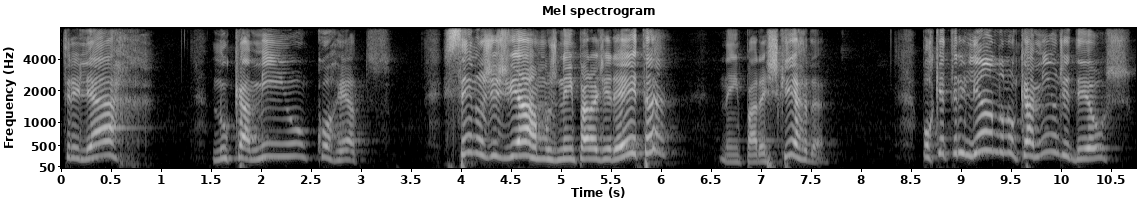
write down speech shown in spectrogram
trilhar no caminho correto, sem nos desviarmos nem para a direita, nem para a esquerda. Porque trilhando no caminho de Deus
